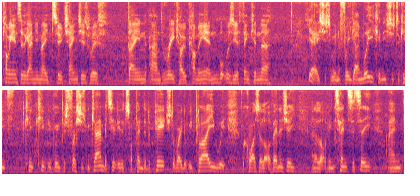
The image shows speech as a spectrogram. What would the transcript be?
Coming into the game, you made two changes with Dane and Reeco coming in. What was your thinking there? Yeah, it's just we're in a free game week, and it's just to keep keep keep the group as fresh as we can, particularly the top end of the pitch. The way that we play we, requires a lot of energy and a lot of intensity, and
